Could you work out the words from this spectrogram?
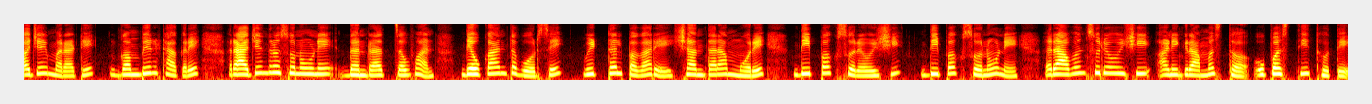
अजय मराठे गंभीर ठाकरे राजेंद्र सोनवणे धनराज चव्हाण देवकांत बोरसे विठ्ठल पगारे शांताराम मोरे दीपक सूर्यवंशी दीपक सोनवणे रावण सूर्यवंशी आणि ग्रामस्थ उपस्थित होते.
